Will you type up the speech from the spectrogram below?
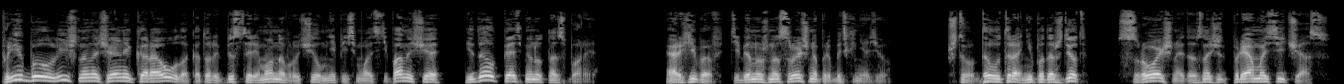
Прибыл лично начальник караула, который бесцеремонно вручил мне письмо от Степаныча и дал пять минут на сборы. «Архипов, тебе нужно срочно прибыть к князю». «Что, до утра не подождет?» «Срочно, это значит прямо сейчас».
